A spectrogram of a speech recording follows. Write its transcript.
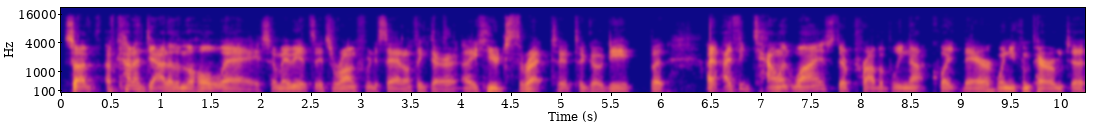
So I've, I've kind of doubted them the whole way. So maybe it's it's wrong for me to say I don't think they're a, huge threat to, to go deep. But I, I think talent wise, they're probably not quite there when you compare them to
